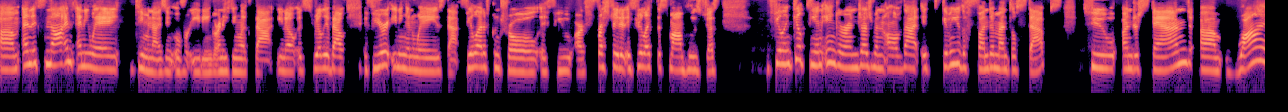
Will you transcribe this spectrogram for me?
Um, and it's not in any way demonizing overeating or anything like that. You know, it's really about if you're eating in ways that feel out of control, if you are frustrated, if you're like this mom who's just feeling guilty and anger and judgment and all of that, it's giving you the fundamental steps to understand um, why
